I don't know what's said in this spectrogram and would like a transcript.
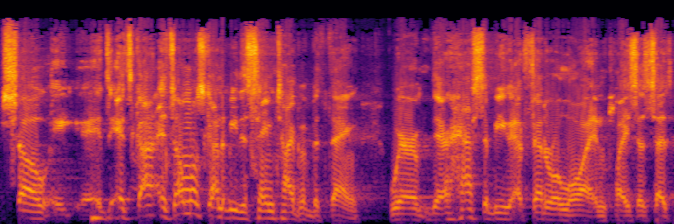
So it's, it's got, it's almost got to be the same type of a thing where there has to be a federal law in place that says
